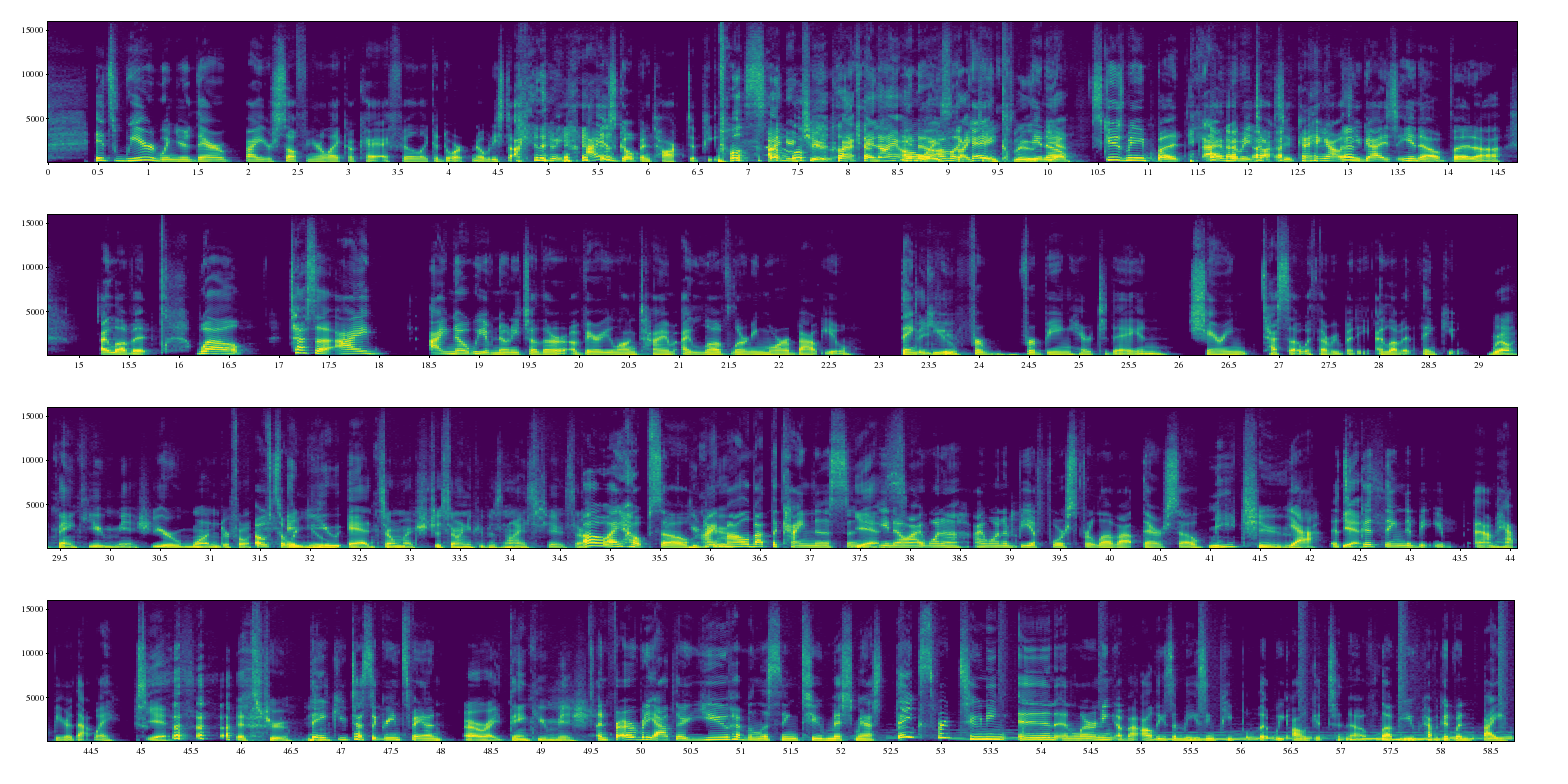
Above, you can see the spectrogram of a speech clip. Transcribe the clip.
it's weird when you're there by yourself and you're like, okay, I feel like a dork. Nobody's talking to me. I just go up and talk to people. So, I do too. I- and I you know, always I'm like to include, You know, yeah. excuse me, but I have nobody to talk to. Can I hang out with you guys? You know, but uh, I love it. Well, Tessa, I I know we have known each other a very long time. I love learning more about you. Thank, Thank you, you. for for being here today and sharing Tessa with everybody. I love it. Thank you. well, thank you, Mish. You're wonderful. Oh, so and you. you add so much to so many people's lives too. So Oh, I hope so. I'm all about the kindness and Yes. you know, I want to I want to be a force for love out there. So, me too. yeah, it's a good thing to be I'm happier that way. Yes, that's true. Thank you, Tessa Greenspan. All right. Thank you, Mish. And for everybody out there, you have been listening to Mishmash. Thanks for tuning in and learning about all these amazing people that we all get to know. Love you. Have a good one. Bye.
